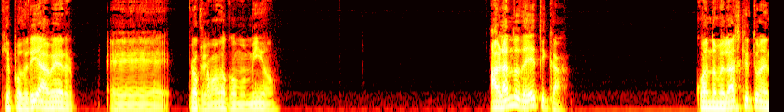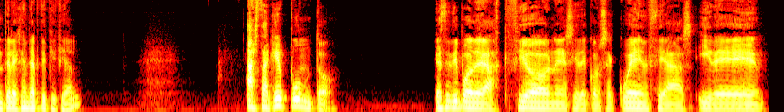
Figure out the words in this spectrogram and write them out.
que podría haber eh, proclamado como mío. Hablando de ética, cuando me lo ha escrito una inteligencia artificial, ¿hasta qué punto este tipo de acciones y de consecuencias y de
